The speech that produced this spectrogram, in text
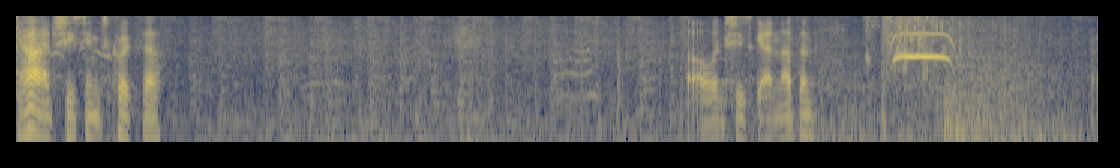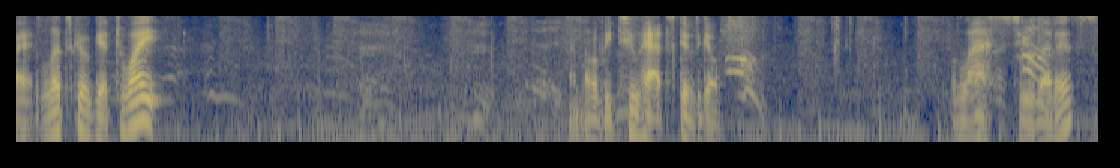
God, she seems quick though. Oh, and she's got nothing. Alright, let's go get Dwight. And that'll be two hats good to go. The last two, that is.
